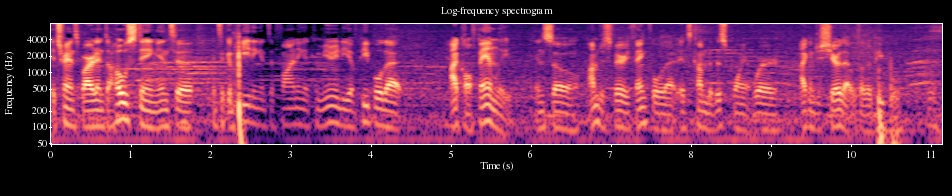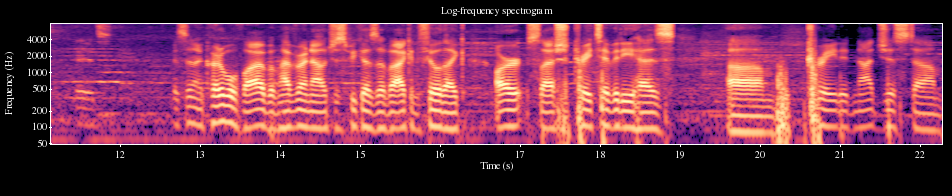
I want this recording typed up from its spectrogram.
it transpired into hosting, into into competing, into finding a community of people that I call family. And so I'm just very thankful that it's come to this point where I can just share that with other people. It's it's an incredible vibe I'm having right now, just because of I can feel like art slash creativity has um, created not just um,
